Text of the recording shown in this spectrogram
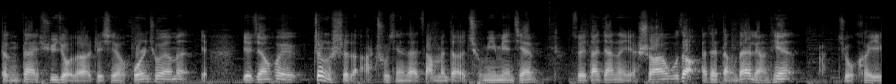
等待许久的这些湖人球员们也也将会正式的啊出现在咱们的球迷面前。所以大家呢也稍安勿躁，再等待两天就可以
